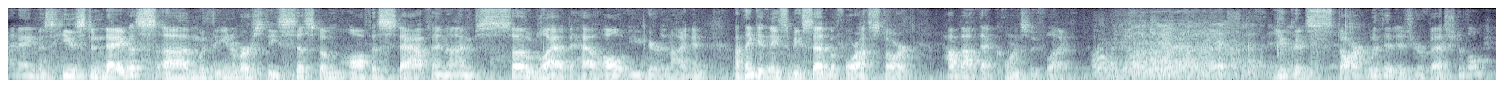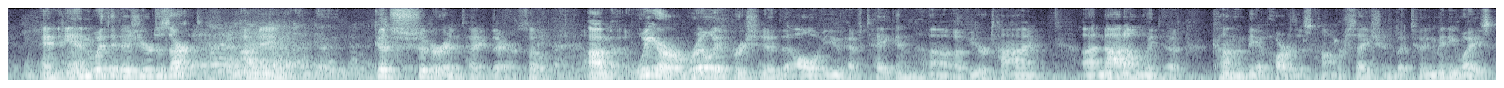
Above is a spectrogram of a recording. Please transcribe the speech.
My name is Houston Davis. I'm with the University System Office staff, and I'm so glad to have all of you here tonight. And I think it needs to be said before I start, how about that corn souffle? You could start with it as your vegetable and end with it as your dessert. I mean, good sugar intake there. So um, we are really appreciative that all of you have taken uh, of your time, uh, not only to come and be a part of this conversation, but to in many ways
